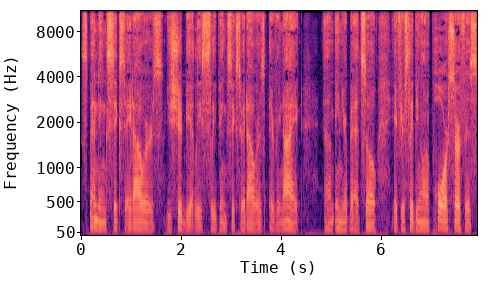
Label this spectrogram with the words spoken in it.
spending six to eight hours. You should be at least sleeping six to eight hours every night um, in your bed. So if you're sleeping on a poor surface,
